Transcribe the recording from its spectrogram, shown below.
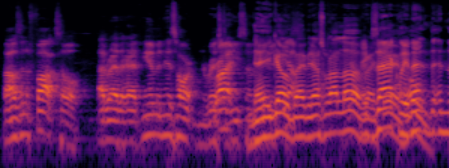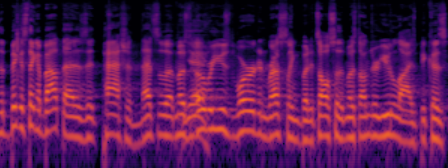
if I was in a foxhole, I'd rather have him in his heart than the rest Right. of you. sons There you go, Yeah. baby. That's what I love. right Exactly, there. and, that, and the biggest thing about that is it passion. That's the most Yeah. overused word in wrestling, but it's also the most underutilized because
